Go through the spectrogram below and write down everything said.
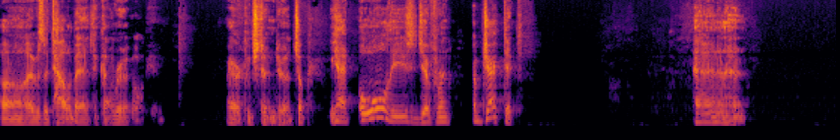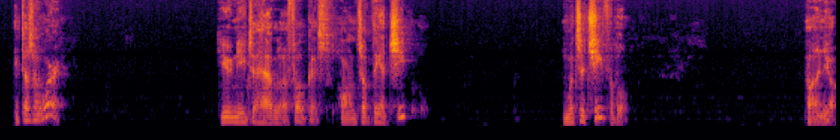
Uh, it was the Taliban that got rid of opium. Americans couldn't do it. So we had all these different objectives. And it doesn't work. You need to have a focus on something achievable. What's achievable? On you.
